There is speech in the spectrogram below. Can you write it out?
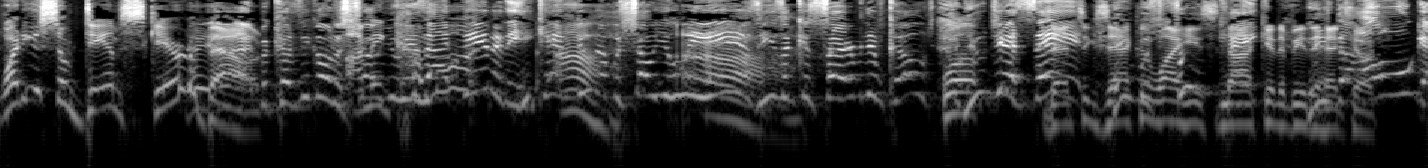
What are you so damn scared Yeah, about? because he's going to I show mean, you his on. identity. He can't Ah. do nothing but show you who he Ah. is. He's a conservative coach. Well, you just said that's exactly he why he's not going to be the he's head the coach. old guy.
